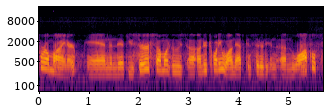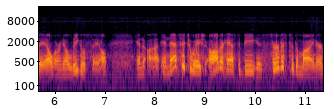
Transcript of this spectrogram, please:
for a minor, and if you serve someone who's uh, under 21, that's considered an unlawful sale or an illegal sale. And uh, in that situation, all there has to be is service to the minor,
